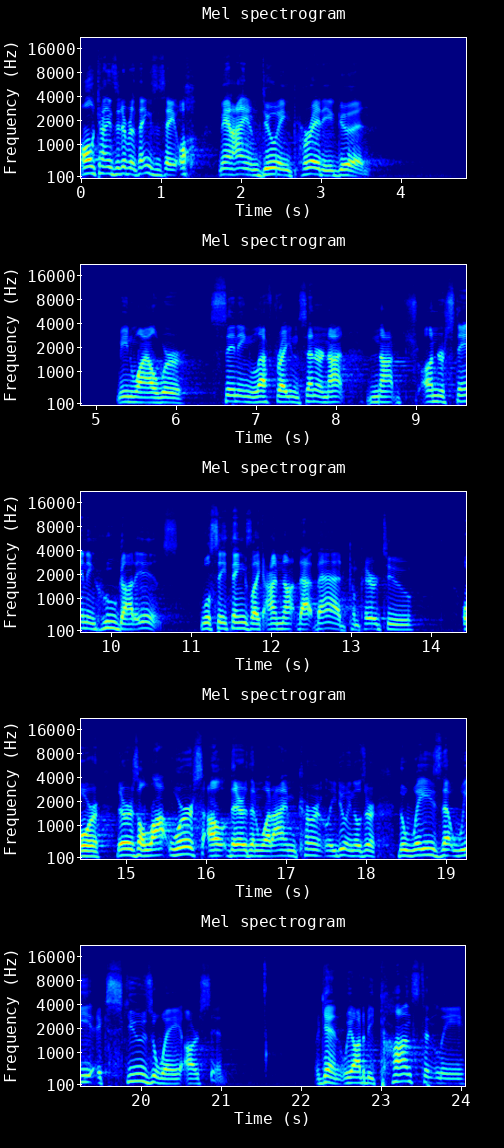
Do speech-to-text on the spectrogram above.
all kinds of different things and say, oh, man, I am doing pretty good. Meanwhile, we're sinning left, right, and center, not, not understanding who God is. We'll say things like, I'm not that bad compared to, or there's a lot worse out there than what I'm currently doing. Those are the ways that we excuse away our sin. Again, we ought to be constantly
